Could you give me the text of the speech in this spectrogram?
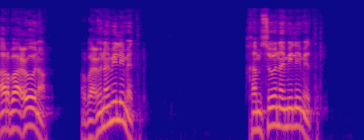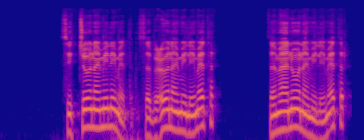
أربعون. أربعون مليمتر. خمسون مليمتر. ستون مليمتر. سبعون مليمتر. ثمانون مليمتر.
